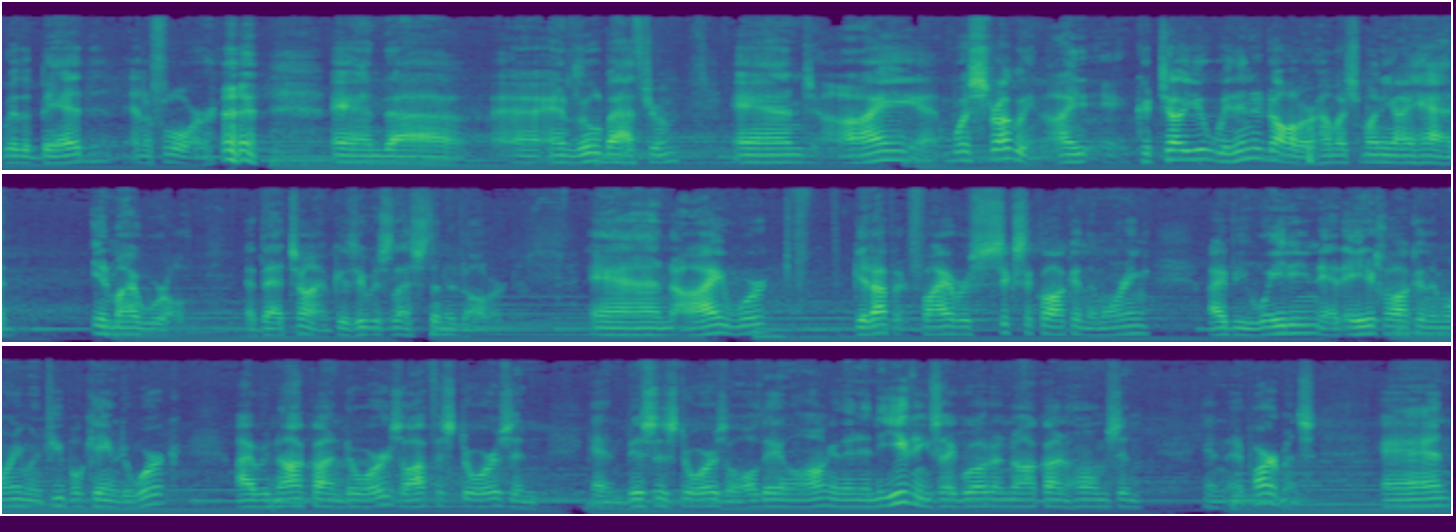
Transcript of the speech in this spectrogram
with a bed and a floor and, uh, and a little bathroom. And I was struggling. I could tell you within a dollar how much money I had in my world at that time because it was less than a dollar. And I worked, get up at five or six o'clock in the morning. I'd be waiting at eight o'clock in the morning when people came to work. I would knock on doors, office doors, and, and business doors all day long. And then in the evenings, I'd go out and knock on homes and, and apartments. And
